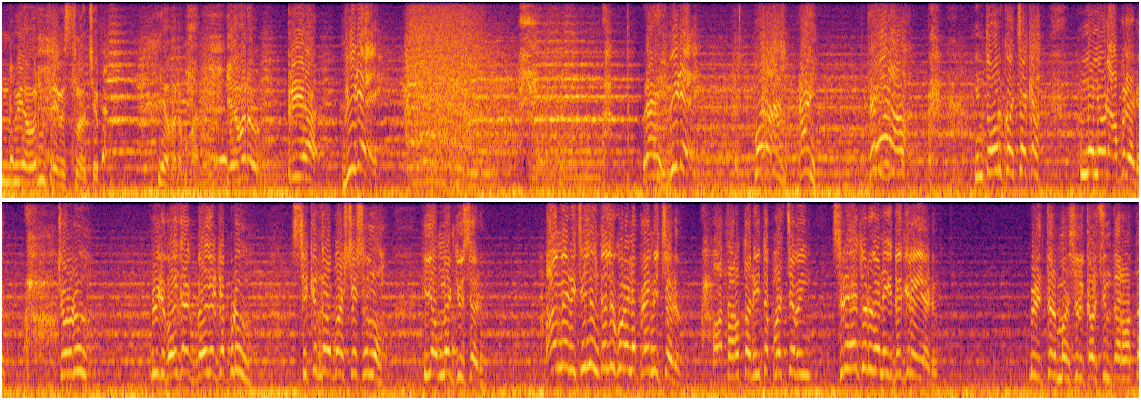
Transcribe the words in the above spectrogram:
నువ్వు ఎవరిని ప్రేమిస్తున్నావు చెప్పు. ఎవరమ్మా? ఎవరు? ప్రియా వీడే! వీడే! పోరా ఇంతవరకు వచ్చాక నన్ను ఎవడు ఆపలేడు. చూడు వీడు వైజాగ్ బయలుదేటప్పుడు సికింద్రాబాద్ స్టేషన్లో ఈ అమ్మాయిని చూశాడు. ఆమె నీ చెల్లిని తెలుగు కూడా ప్రేమించాడు. ఆ తర్వాత నీతో పరిచయమై స్నేహితుడుగా నీకు దగ్గర మీ ఇద్దరు మనుషులు కలిసిన తర్వాత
